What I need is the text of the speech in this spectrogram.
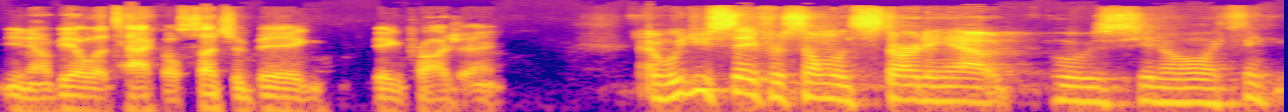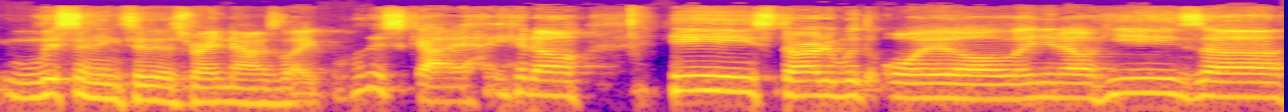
you know be able to tackle such a big big project and would you say for someone starting out who's, you know, I think listening to this right now is like, well, this guy, you know, he started with oil and, you know, he's, uh,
